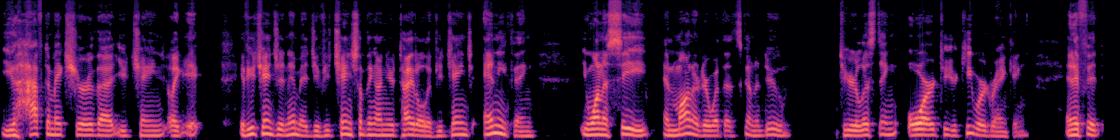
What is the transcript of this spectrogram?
You have to make sure that you change like it, if you change an image if you change something on your title if you change anything you want to see and monitor what that's going to do to your listing or to your keyword ranking. And if it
